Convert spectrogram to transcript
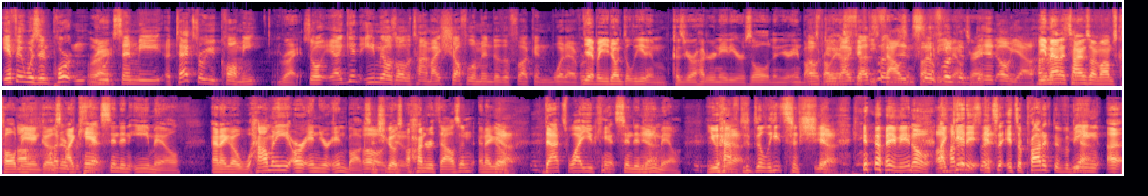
if it was important, you would send me a text or you'd call me. Right. So I get emails all the time. I shuffle them into the fucking whatever. Yeah, but you don't delete them because you're 180 years old and your inbox Oh, probably dude, has 50,000 so- fucking emails, right? it- oh yeah, the amount of times my mom's called me and goes, "I can't send an email," and I go, "How many are in your inbox?" Oh, and she goes, dude. "A hundred thousand. And I go, Yeah. "That's why you can't send an Yeah. email. You have Yeah. to delete some shit." Yeah. you know what I mean? No, I get it. It's a, it's a product of being a,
